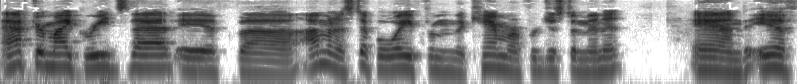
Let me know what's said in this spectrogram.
after Mike reads that if I'm going to step away from the camera for just a minute, and if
